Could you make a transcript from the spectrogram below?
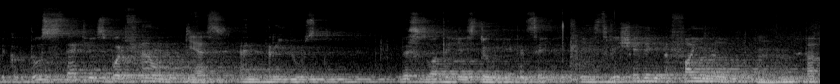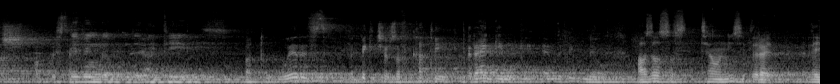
Because those statues were found Yes. and reused. This is what he is doing. You can see he is reshading the final mm-hmm. Touch of the statue. Giving the, the details. But where is the pictures of cutting, dragging, everything? No. I was also s- telling Yousef that I, they,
